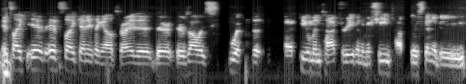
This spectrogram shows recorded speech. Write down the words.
it's it, like it, it's like anything else, right? It, there there's always with the a human touch or even a machine touch, there's going to be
